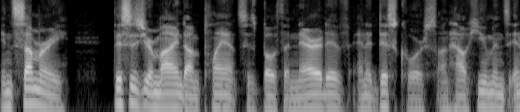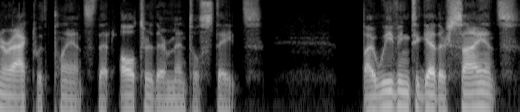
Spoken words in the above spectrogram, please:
In summary, This Is Your Mind on Plants is both a narrative and a discourse on how humans interact with plants that alter their mental states. By weaving together science,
